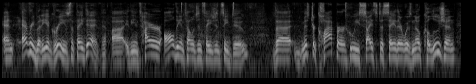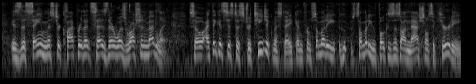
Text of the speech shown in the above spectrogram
And everybody agrees that they did. Uh, the entire, all the intelligence agency do. The Mr. Clapper, who he cites to say there was no collusion, is the same Mr. Clapper that says there was Russian meddling. So I think it's just a strategic mistake. And from somebody who, somebody who focuses on national security,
